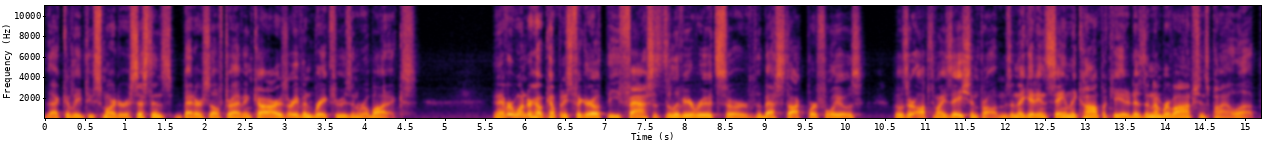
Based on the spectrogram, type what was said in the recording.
That could lead to smarter assistants, better self driving cars, or even breakthroughs in robotics. And ever wonder how companies figure out the fastest delivery routes or the best stock portfolios? Those are optimization problems, and they get insanely complicated as the number of options pile up.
